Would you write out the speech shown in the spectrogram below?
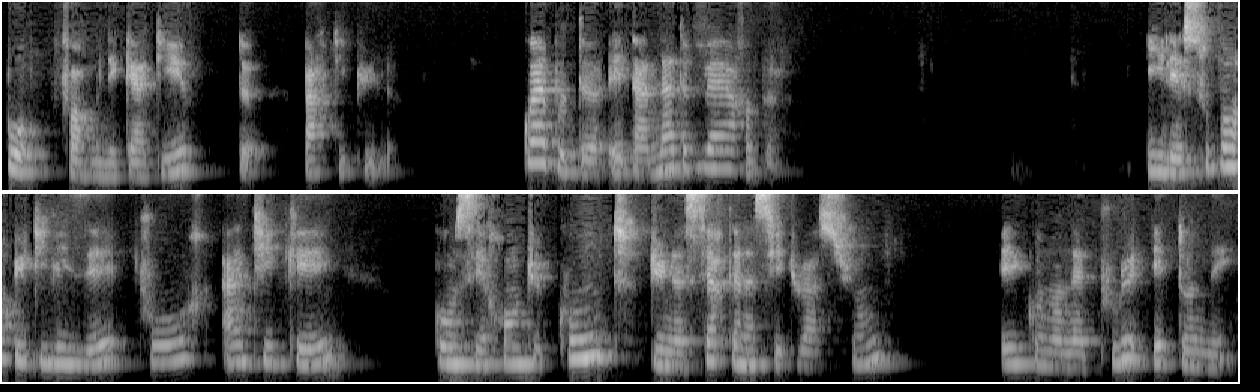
pour forme négative de particule. Guaibde est un adverbe. Il est souvent utilisé pour indiquer qu'on s'est rendu compte d'une certaine situation et qu'on n'en est plus étonné.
